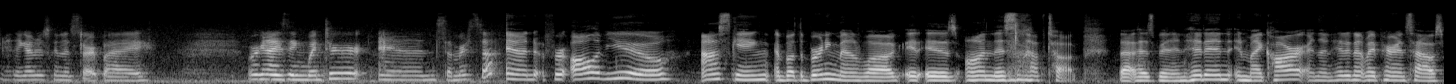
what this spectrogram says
I think I'm just gonna start by organizing winter and summer stuff. And for all of you asking about the Burning Man vlog, it is on this laptop that has been hidden in my car and then hidden at my parents' house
